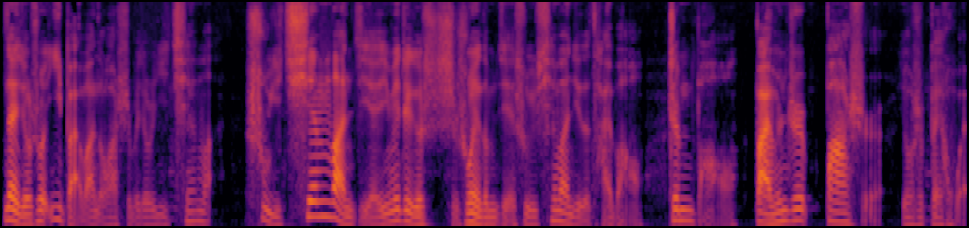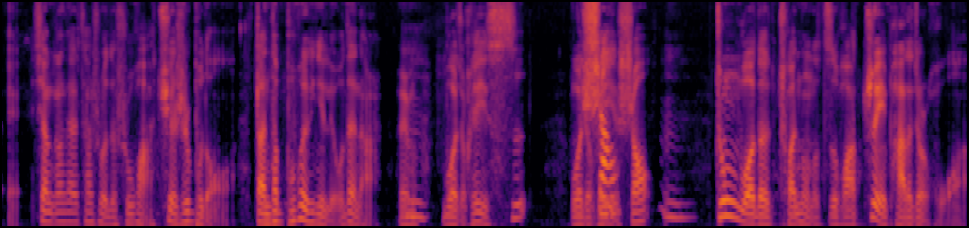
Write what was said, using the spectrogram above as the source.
那也就是说，一百万的话，十倍就是一千万，数以千万计，因为这个史书也这么解，数以千万计的财宝、珍宝，百分之八十又是被毁。像刚才他说的书画，确实不懂，但他不会给你留在那儿，为什么？嗯我就可以撕，我就可烧以烧。嗯中国的传统的字画最怕的就是火，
